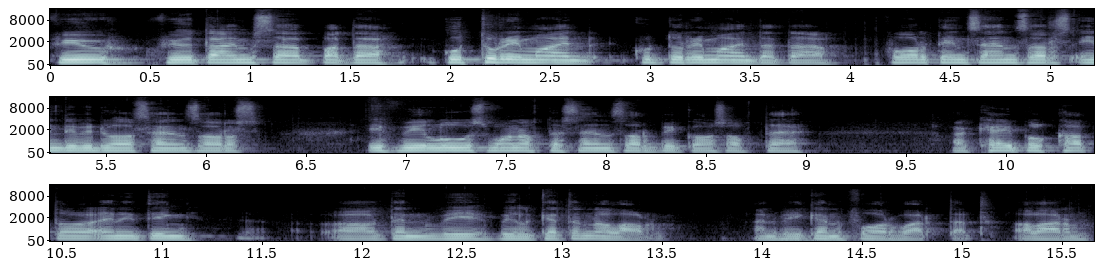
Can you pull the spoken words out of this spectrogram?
few few times, uh, but uh, good to remind good to remind that 14 sensors, individual sensors. If we lose one of the sensor because of the cable cut or anything, then we will get an alarm, and we can forward that alarm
